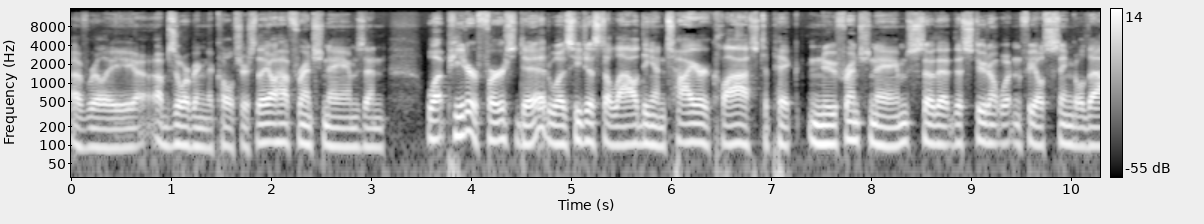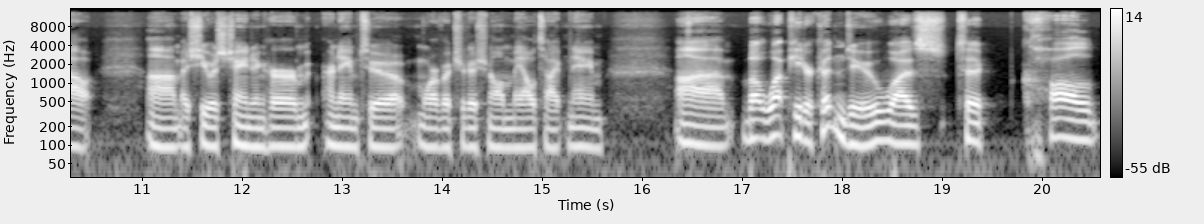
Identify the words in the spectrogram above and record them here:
of really absorbing the culture. So they all have French names. And what Peter first did was he just allowed the entire class to pick new French names so that the student wouldn't feel singled out um, as she was changing her her name to more of a traditional male type name. Uh, but what Peter couldn't do was to call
